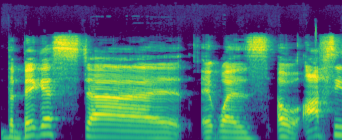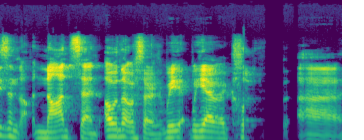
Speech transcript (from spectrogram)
the biggest uh it was oh off season nonsense. Oh no, sorry. We we have a clip uh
